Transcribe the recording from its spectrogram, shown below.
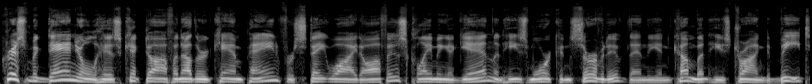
Chris McDaniel has kicked off another campaign for statewide office, claiming again that he's more conservative than the incumbent he's trying to beat.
